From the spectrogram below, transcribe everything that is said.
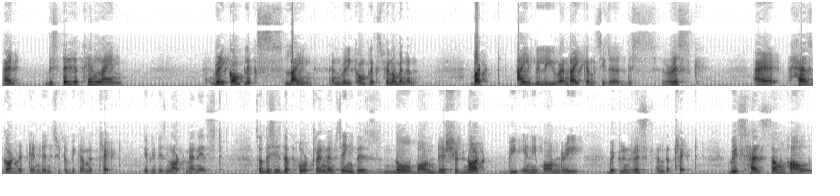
And this there is a thin line, very complex line and very complex phenomenon. But I believe and I consider this risk uh, has got the tendency to become a threat if it is not managed. So this is the fourth trend I'm saying there is no bound, there should not be any boundary between risk and the threat, which has somehow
